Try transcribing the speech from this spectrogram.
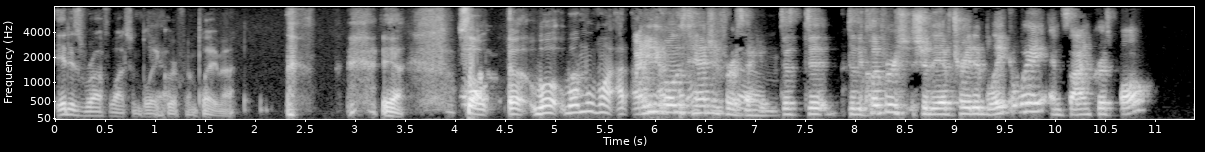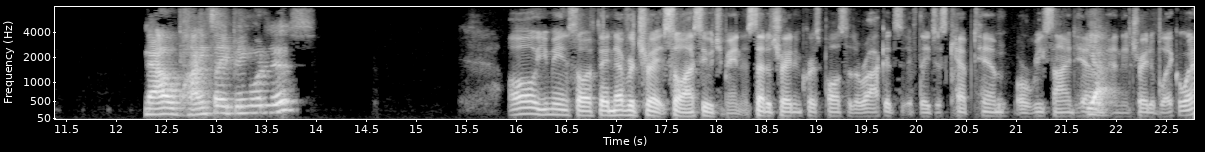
it is rough watching Blake Yeah. Griffin play, man. yeah. So uh, we'll we'll move on. I need to go on this tangent for a second. um, Does, do, do the Clippers should they have traded Blake away and signed Chris Paul? Now hindsight being what it is. oh, you mean so if they never trade? So I see what you mean. Instead of trading Chris Paul to the Rockets, if they just kept him or re-signed him Yeah. and then traded Blake away.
